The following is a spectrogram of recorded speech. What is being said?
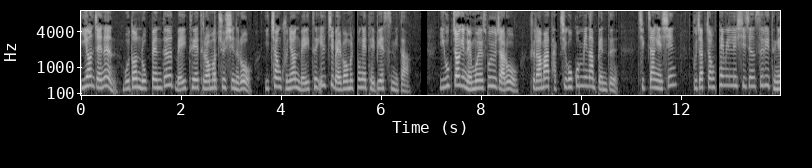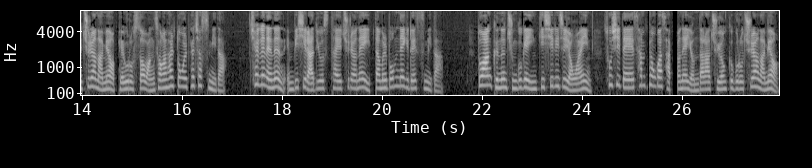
이현재는 모던 록밴드 메이트의 드러머 출신으로 2009년 메이트 1집 앨범을 통해 데뷔했습니다. 이국적인 외모의 소유자로 드라마 닥치고 꽃미남 밴드, 직장의 신, 무작정 패밀리 시즌 3 등에 출연하며 배우로서 왕성한 활동을 펼쳤습니다. 최근에는 MBC 라디오 스타에 출연해 입담을 뽐내기도 했습니다. 또한 그는 중국의 인기 시리즈 영화인 소시대의 3편과 4편에 연달아 주연급으로 출연하며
